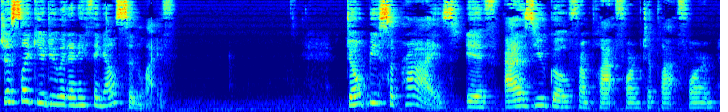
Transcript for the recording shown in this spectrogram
just like you do at anything else in life. Don't be surprised if, as you go from platform to platform,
